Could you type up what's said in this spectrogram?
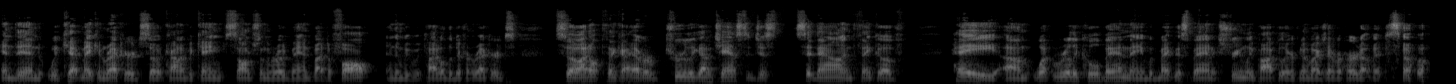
And then we kept making records, so it kind of became Songs from the Road band by default. And then we would title the different records. So I don't think I ever truly got a chance to just sit down and think of, hey, um, what really cool band name would make this band extremely popular if nobody's ever heard of it? So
